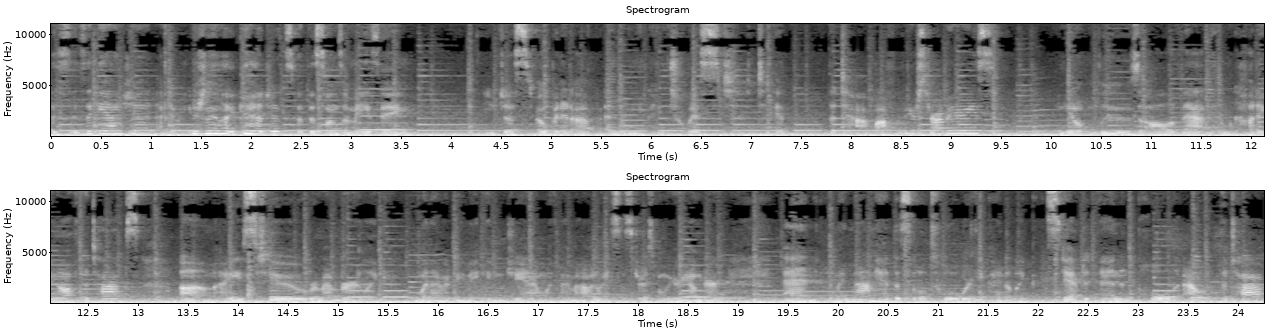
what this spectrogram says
this is a gadget. I don't usually like gadgets, but this one's amazing. You just open it up and then you can twist to get the top off of your strawberries. You don't lose all of that from cutting off the tops. Um, I used to remember like when I would be making jam with my mom and my sisters when we were younger. And my mom had this little tool where you kind of like stabbed it in and pulled out the top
